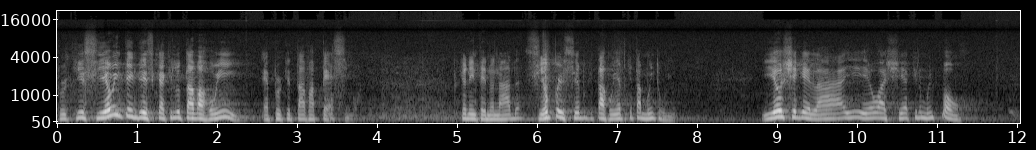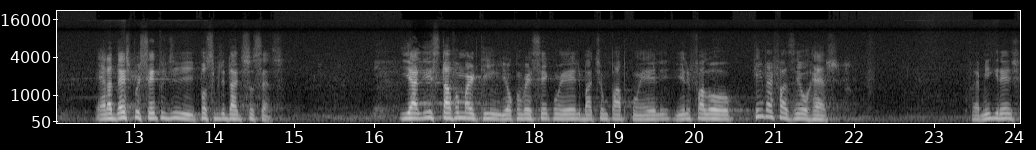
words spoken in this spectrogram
Porque se eu entendesse que aquilo estava ruim, é porque estava péssimo. Porque eu não entendo nada. Se eu percebo que está ruim, é porque está muito ruim. E eu cheguei lá e eu achei aquilo muito bom. Era 10% de possibilidade de sucesso. E ali estava o Martim, e eu conversei com ele, bati um papo com ele, e ele falou: Quem vai fazer o resto? Foi a minha igreja.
